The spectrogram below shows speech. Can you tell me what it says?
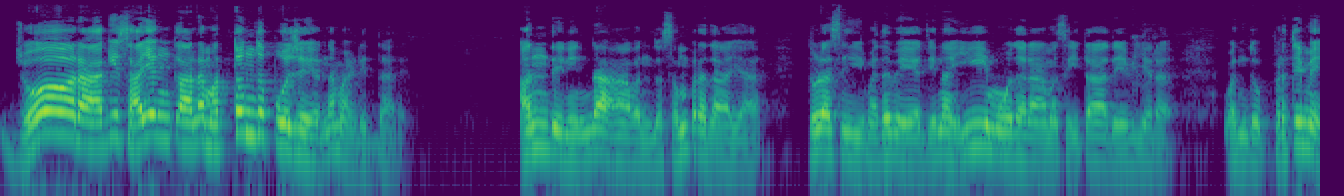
ಜೋರಾಗಿ ಸಾಯಂಕಾಲ ಮತ್ತೊಂದು ಪೂಜೆಯನ್ನು ಮಾಡಿದ್ದಾರೆ. ಅಂದಿನಿಂದ ಆ ಒಂದು ಸಂಪ್ರದಾಯ, ತುಳಸಿ ಮದುವೆಯ ದಿನ, ಈ ಮೂಲರಾಮ ಸೀತಾದೇವಿಯರ ಒಂದು ಪ್ರತಿಮೆ,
